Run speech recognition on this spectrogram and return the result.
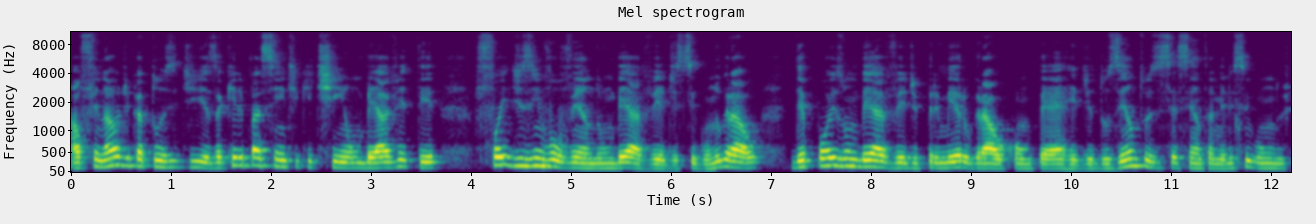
Ao final de 14 dias, aquele paciente que tinha um BAVT foi desenvolvendo um BAV de segundo grau, depois um BAV de primeiro grau com um PR de 260 milissegundos,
